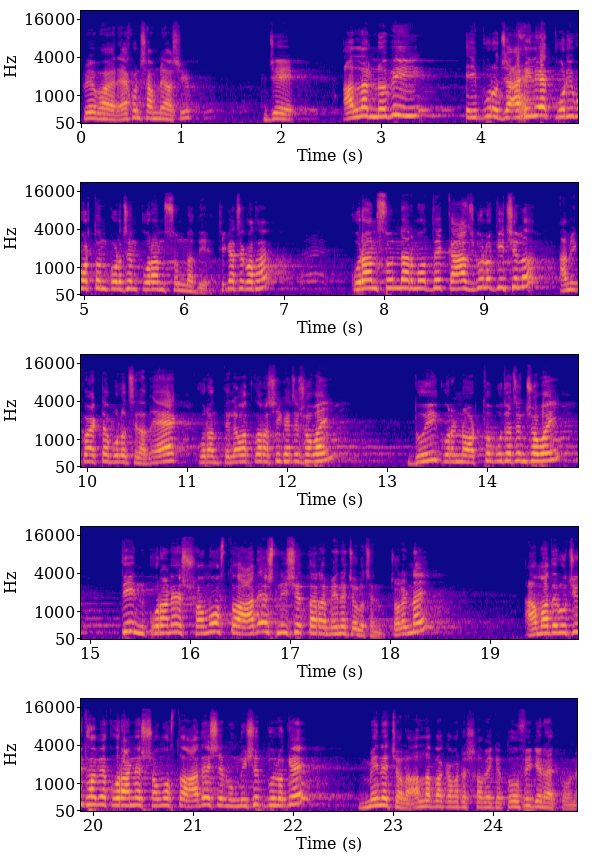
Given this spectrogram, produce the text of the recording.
প্রিয় ভাইয়ের, এখন সামনে আসি যে আল্লাহর নবী এই পুরো জাহিলিয়াত পরিবর্তন করেছেন কোরআন সুন্না দিয়ে। ঠিক আছে কথা? কোরআন সুন্নার মধ্যে কাজগুলো কি ছিল? আমি কয়েকটা বলেছিলাম। এক, কোরআন তেলাওয়াত করা শিখেছে সবাই। দুই, কোরআনের অর্থ বুঝেছেন সবাই। তিন, কোরআনের সমস্ত আদেশ নিষেধ তারা মেনে চলেছেন। চলেন নাই? আমাদের উচিত হবে কোরআনের সমস্ত আদেশ এবং নিষেধগুলোকে মেনে চলা। আল্লাহ পাক আমাদের সবাইকে তৌফিক এনায়ত করুন।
